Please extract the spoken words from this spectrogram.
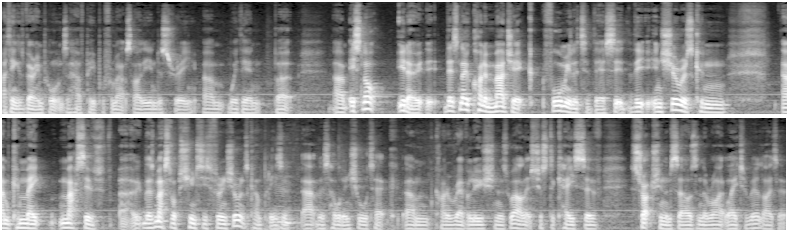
I think it's very important to have people from outside the industry um, within, but um, it's not, you know, it, there's no kind of magic formula to this. It, the insurers can um, can make massive. Uh, there's massive opportunities for insurance companies mm. out this whole insurtech um, kind of revolution as well. It's just a case of structuring themselves in the right way to realise it.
